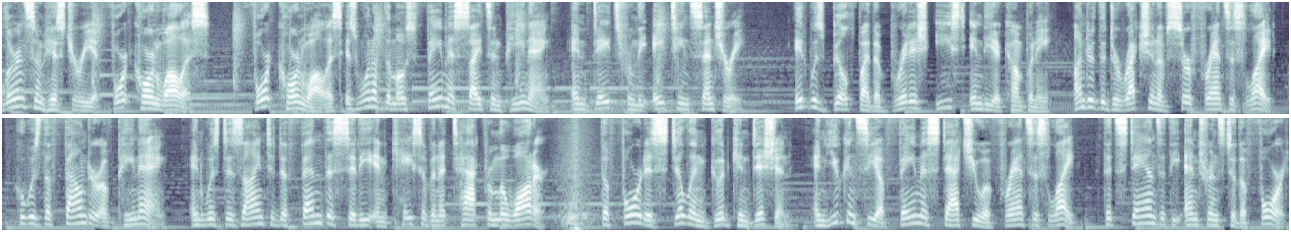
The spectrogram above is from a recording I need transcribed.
Learn some history at Fort Cornwallis. Fort Cornwallis is one of the most famous sites in Penang and dates from the 18th century. It was built by the British East India Company under the direction of Sir Francis Light, who was the founder of Penang and was designed to defend the city in case of an attack from the water. The fort is still in good condition, and you can see a famous statue of Francis Light that stands at the entrance to the fort,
